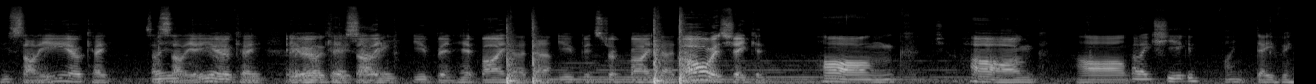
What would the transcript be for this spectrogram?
Who's Sally, are you okay? So Sally, Sally, are you okay? Are you okay, Sally? You've been hit by. Da, da. You've been struck by. Da, da. Oh, it's shaking. Honk. Honk. Honk. I like shaking. Find David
